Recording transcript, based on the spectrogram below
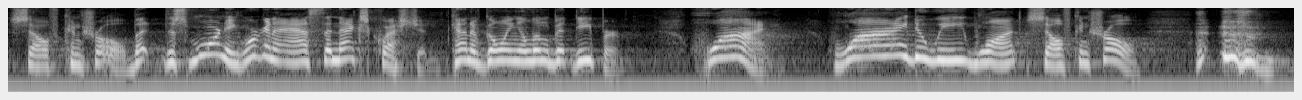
self control. But this morning, we're going to ask the next question, kind of going a little bit deeper. Why? Why do we want self control?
